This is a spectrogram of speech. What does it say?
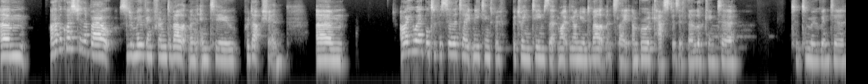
Um, I have a question about sort of moving from development into production. Um, are you able to facilitate meetings with, between teams that might be on your development slate and broadcasters if they're looking to, to, to move into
